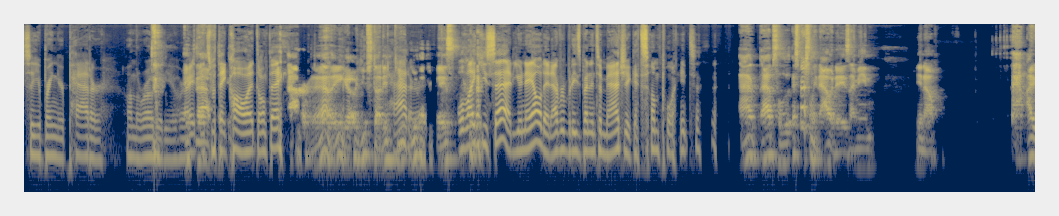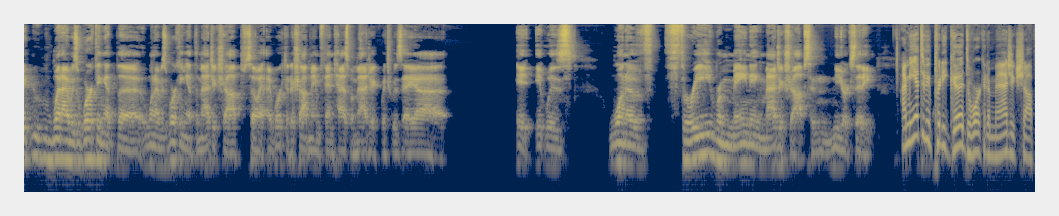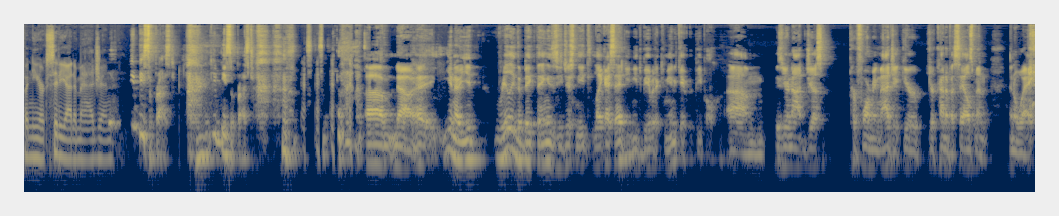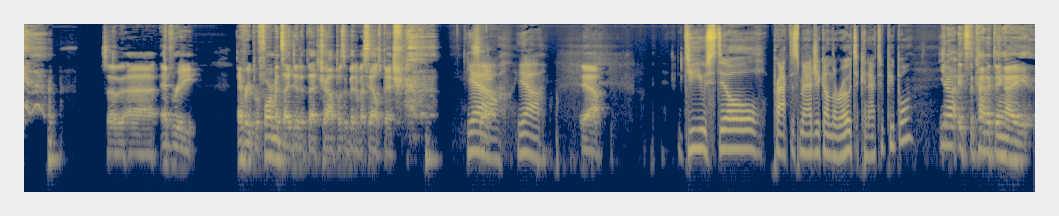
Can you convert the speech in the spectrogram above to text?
So you bring your patter on the road with you, right? exactly. That's what they call it, don't they? Patter. Yeah, there you go. You studied. Patter. You, you well, like you said, you nailed it. Everybody's been into magic at some point. Absolutely, especially nowadays. I mean, you know, I when I was working at the when I was working at the magic shop, so I, I worked at a shop named Fantasma Magic, which was a uh, it it was one of three remaining magic shops in New York City. I mean, you have to be pretty good to work at a magic shop in New York City, I'd imagine. You'd be surprised. You'd be surprised. um, no, you know, you really the big thing is you just need, like I said, you need to be able to communicate with people because um, you're not just performing magic; you're you're kind of a salesman in a way. so uh, every every performance I did at that shop was a bit of a sales pitch. yeah, so, yeah, yeah do you still practice magic on the road to connect with people? You know, it's the kind of thing I.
